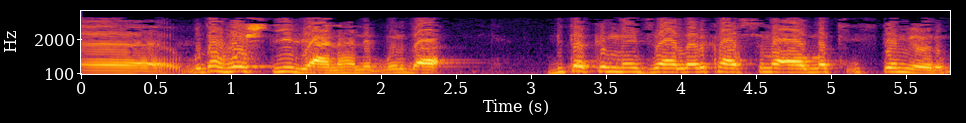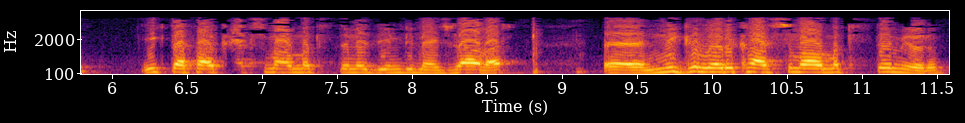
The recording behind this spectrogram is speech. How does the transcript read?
Ee, bu da hoş değil yani. Hani burada bir takım mecraları karşıma almak istemiyorum. İlk defa karşıma almak istemediğim bir mecra var. Ee, niggle'ları karşıma almak istemiyorum.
